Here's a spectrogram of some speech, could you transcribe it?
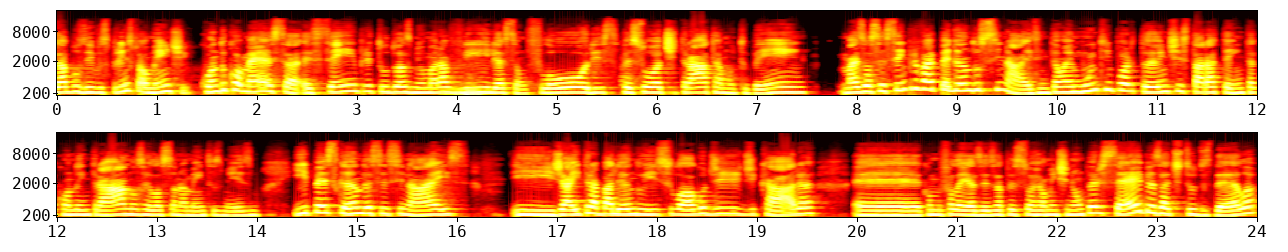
abusivos, principalmente, quando começa, é sempre tudo às mil maravilhas, são flores, a pessoa te trata muito bem, mas você sempre vai pegando os sinais. Então é muito importante estar atenta quando entrar nos relacionamentos mesmo, ir pescando esses sinais e já ir trabalhando isso logo de, de cara. É, como eu falei, às vezes a pessoa realmente não percebe as atitudes dela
